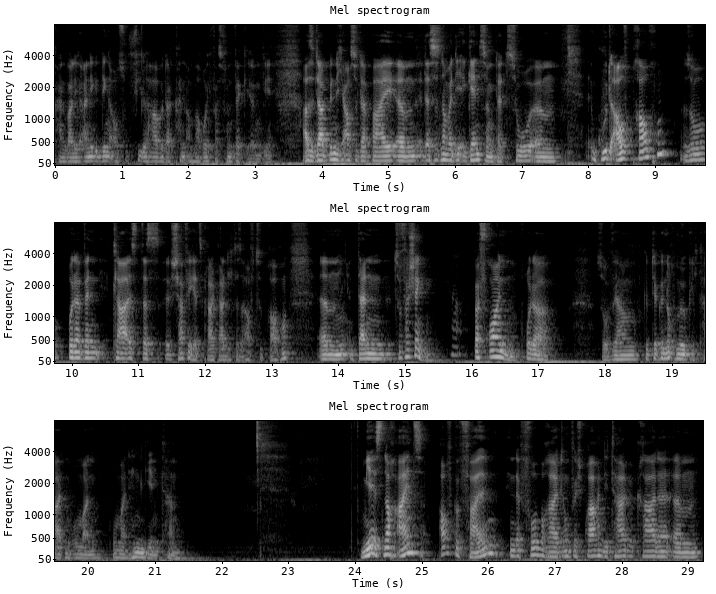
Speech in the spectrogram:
kann, weil ich einige Dinge auch so viel habe, da kann auch mal ruhig was von weg irgendwie. Also da bin ich auch so dabei. Ähm, das ist nochmal die Ergänzung dazu. Ähm, gut aufbrauchen, so, oder wenn klar ist, das schaffe ich jetzt gerade gar nicht, das aufzubrauchen, ähm, dann zu verschenken. Ja. Bei Freunden oder so. Wir haben, gibt ja genug Möglichkeiten, wo man, wo man hingehen kann. Mir ist noch eins aufgefallen in der Vorbereitung. Wir sprachen die Tage gerade, ähm,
